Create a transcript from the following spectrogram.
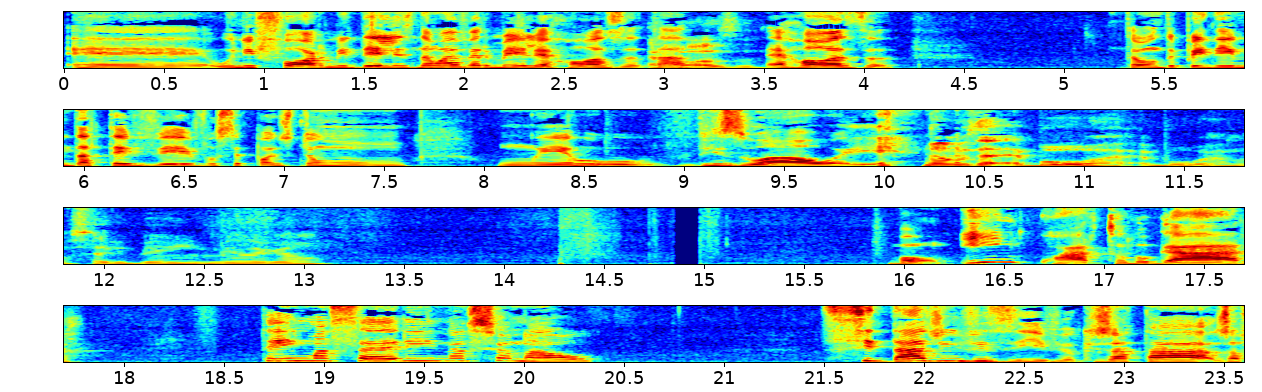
É, o uniforme deles não é vermelho, é rosa, tá? É rosa. É rosa. Então, dependendo da TV, você pode ter um, um erro visual aí. Não, mas é, é boa, é boa. É uma série bem, bem legal. Bom, e em quarto lugar, tem uma série nacional Cidade Invisível, que já tá. Já,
